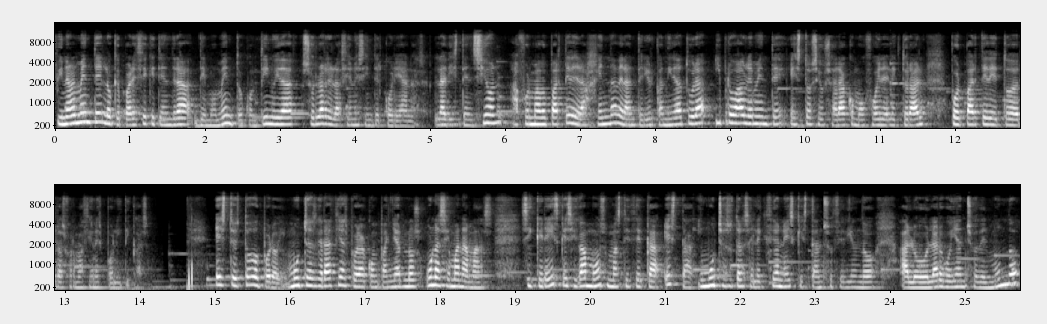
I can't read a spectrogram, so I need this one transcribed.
Finalmente, lo que parece que tendrá de momento continuidad son las relaciones intercoreanas. La distensión ha formado parte de la agenda de la anterior candidatura y probablemente esto se usará como foil electoral por parte de todas las formaciones políticas. Esto es todo por hoy. Muchas gracias por acompañarnos una semana más. Si queréis que sigamos más de cerca esta y muchas otras elecciones que están sucediendo a lo largo y ancho del mundo,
